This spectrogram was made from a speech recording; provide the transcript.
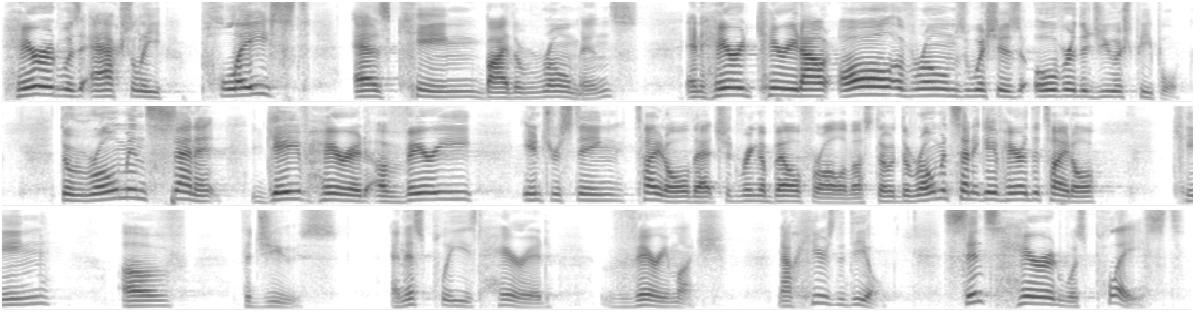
Herod was actually placed as king by the Romans, and Herod carried out all of Rome's wishes over the Jewish people. The Roman Senate gave Herod a very interesting title that should ring a bell for all of us. The, the Roman Senate gave Herod the title King of the Jews. And this pleased Herod very much. Now, here's the deal since Herod was placed,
